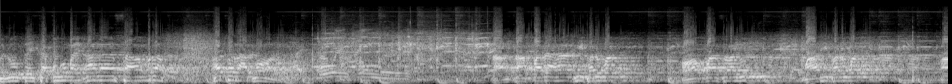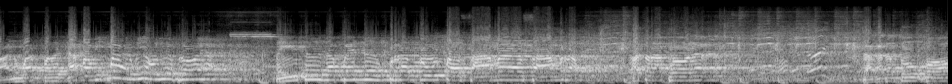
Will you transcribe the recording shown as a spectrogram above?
เป็นลูกเตะจับปุ่มเข้าไปครั้งสามรับพัฒนาพรโอ้ยคงเลยตามตามมาได้ฮะที่พนุวัฒน์ออกมาสรายุทธมาที่พนุวัฒน์พานุวัฒน์เปิดจับมาวิ่งมาตรงนี้เอาเรียบร้อยฮะตีตื้นนะเป็นหนึ่งประตูต่อสามมาสามรับพัฒนาพรนะจากการทำตูของ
